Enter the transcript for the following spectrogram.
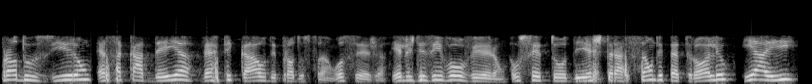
produziram essa cadeia vertical de produção, ou seja, eles desenvolveram o setor de extração de petróleo e aí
